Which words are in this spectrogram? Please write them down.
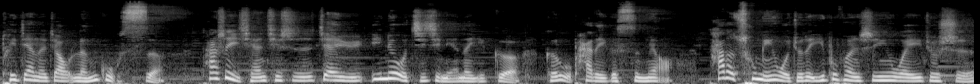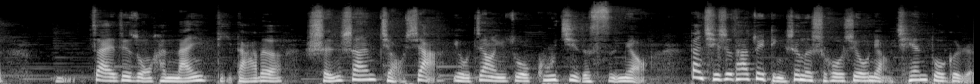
推荐的叫冷谷寺，它是以前其实建于一六几几年的一个。格鲁派的一个寺庙，它的出名，我觉得一部分是因为就是，嗯，在这种很难以抵达的神山脚下有这样一座孤寂的寺庙，但其实它最鼎盛的时候是有两千多个人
